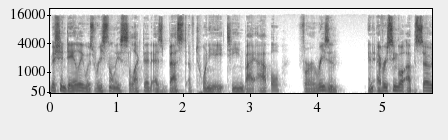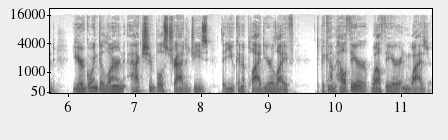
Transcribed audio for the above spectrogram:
Mission Daily was recently selected as Best of 2018 by Apple for a reason. In every single episode, you're going to learn actionable strategies that you can apply to your life to become healthier, wealthier, and wiser.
